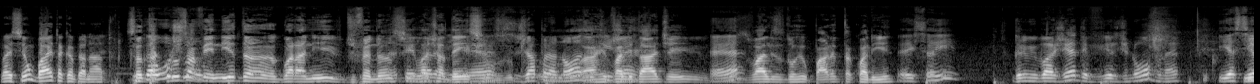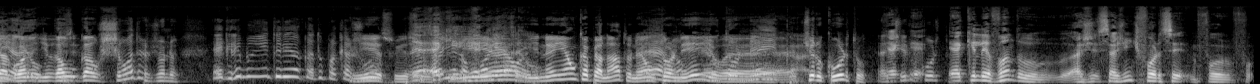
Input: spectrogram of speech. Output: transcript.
Vai ser um baita campeonato. Santa Gaúcho, Cruz, Avenida Guarani de Venâncio e Lajadense. É, já para nós. A rivalidade já... aí é. dos vales do Rio Pardo e Taquari. É isso aí. Grêmio Bagé deve vir de novo, né? E assim, e agora, o, o, o Galchão, André Júnior, é Grêmio Inter e a dupla Caju. Isso, isso. É, é que, e, é, e, nem é um campeonato, né? É um é, torneio. Não, é um torneio, é, tiro curto. É, tiro curto. É, que levando, a gente, se a gente for, ser, for, for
